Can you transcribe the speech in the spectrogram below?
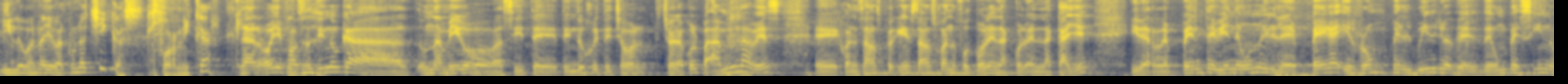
y lo van a llevar con las chicas, a fornicar. Claro, oye, Fausto, ¿a ti nunca un amigo así te, te indujo y te echó, te echó la culpa? A mí una vez, eh, cuando estábamos pequeños, estábamos jugando fútbol en la, col- en la calle y de repente viene uno y le pega y rompe el vidrio de, de un vecino.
